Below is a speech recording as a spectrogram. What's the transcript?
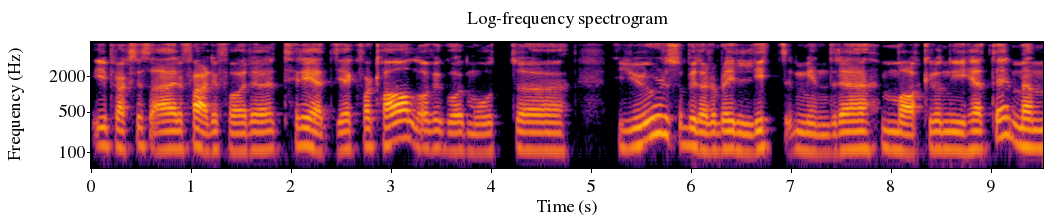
i praksis er ferdig for eh, tredje kvartal og vi går mot eh, jul, så begynner det å bli litt mindre makronyheter. Men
